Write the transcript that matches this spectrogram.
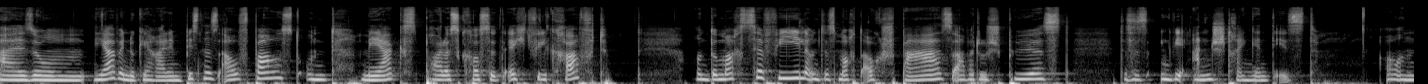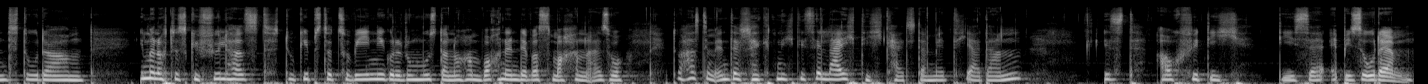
Also ja, wenn du gerade ein Business aufbaust und merkst, boah, das kostet echt viel Kraft und du machst sehr viel und es macht auch Spaß, aber du spürst, dass es irgendwie anstrengend ist und du da immer noch das Gefühl hast, du gibst da zu wenig oder du musst da noch am Wochenende was machen. Also du hast im Endeffekt nicht diese Leichtigkeit damit. Ja, dann ist auch für dich diese Episode.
